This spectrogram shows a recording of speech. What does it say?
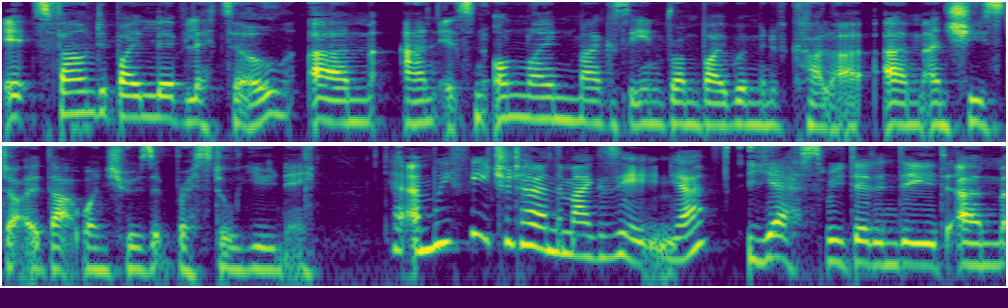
it's founded by Liv Little, um, and it's an online magazine run by women of colour. Um, and she started that when she was at Bristol Uni. Yeah, and we featured her in the magazine, yeah? Yes, we did indeed. Um,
